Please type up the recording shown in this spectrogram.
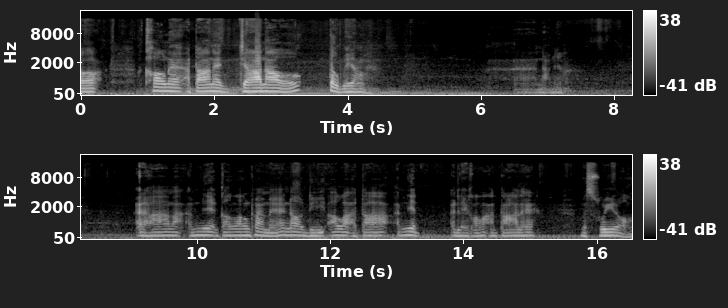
တော့ခေါင်းနဲ့အသားနဲ့ဂျားနာကိုတုပ်ပေးအောင်အဲနာမျိုးအဲ့ဒါမှအမြင့်ကောင်းကောင်းထွက်မယ်နောက်ဒီအောက်ကအသားအမြင့်အလေကောင်းအသားလဲမဆွေးတော့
